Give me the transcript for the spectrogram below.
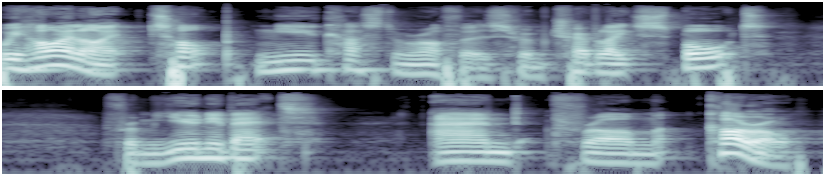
We highlight top new customer offers from Treble Eight Sport, from Unibet, and from Coral.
